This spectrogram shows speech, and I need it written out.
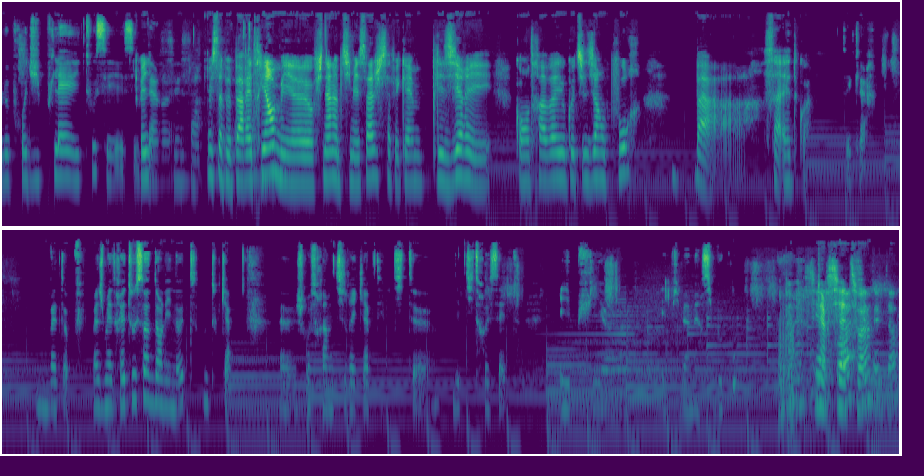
le produit plaît et tout, c'est oui, hyper. Ça. Oui, ça peut paraître rien, mais au final, un petit message, ça fait quand même plaisir. Et quand on travaille au quotidien pour, bah, ça aide, quoi. C'est clair. Bah top. Moi, je mettrai tout ça dans les notes, en tout cas. Euh, je referai un petit récap des petites, euh, des petites recettes. Et puis, euh, et puis bah, merci beaucoup. Merci, à toi. À toi.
